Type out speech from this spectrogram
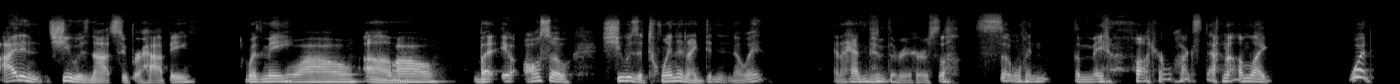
i didn't she was not super happy with me Wow. Um, wow. but it also she was a twin and i didn't know it and i hadn't been to the rehearsal so when the maid of honor walks down i'm like what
